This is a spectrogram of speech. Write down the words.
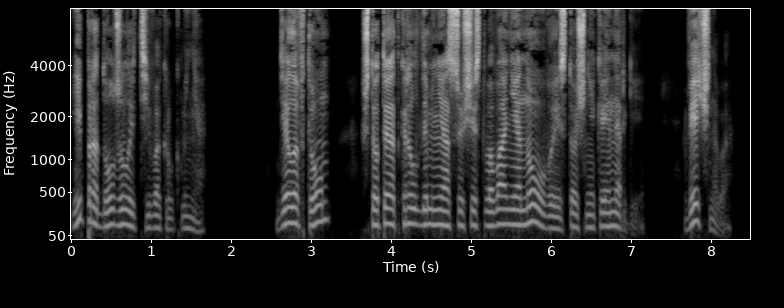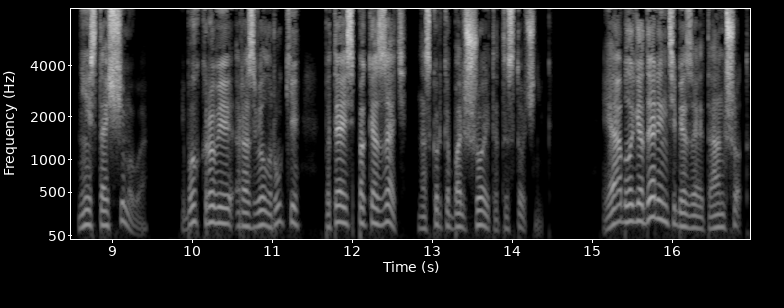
и продолжил идти вокруг меня. Дело в том, что ты открыл для меня существование нового источника энергии, вечного, неистощимого. И бог крови развел руки, пытаясь показать, насколько большой этот источник. Я благодарен тебе за это, Аншот.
